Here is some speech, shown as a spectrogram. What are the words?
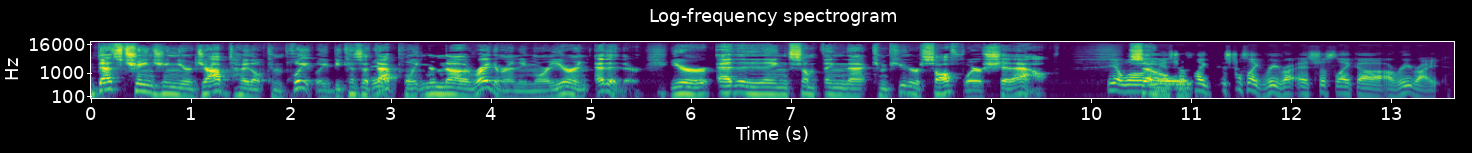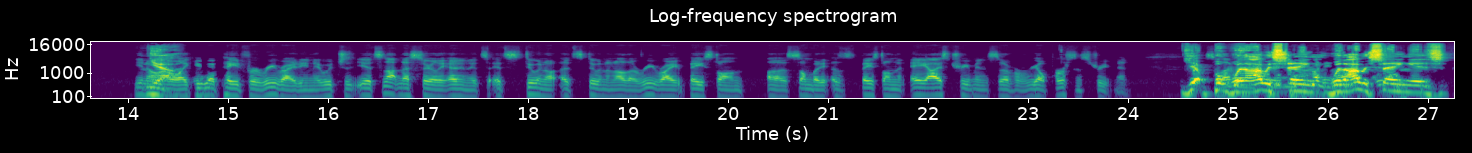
that's changing your job title completely because at Yeah. that point you're not a writer anymore. You're an editor. You're editing something that computer software shit out. yeah well I mean, it's so- just like it's just like rewrite it's just like a, a rewrite you know Yeah. like you get paid for rewriting it which it's not necessarily editing it's it's doing a, it's doing another rewrite based on uh somebody uh, based on an AI's treatment instead of a real person's treatment Yeah, So but what I was saying, what I was saying is,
